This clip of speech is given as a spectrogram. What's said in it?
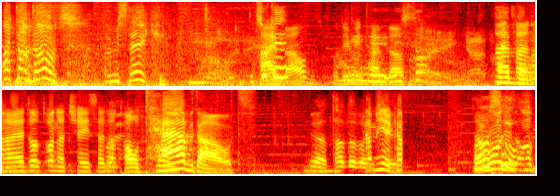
I tapped out! A mistake! It's okay. Timed out? What do you mean We- timed we out? still- That's Tab fine. down. I don't wanna chase. I don't. Oh, tabbed out. Yeah, tapped out Come here. Come. That I was wanted so- alt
